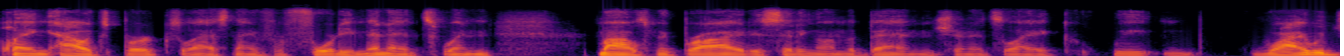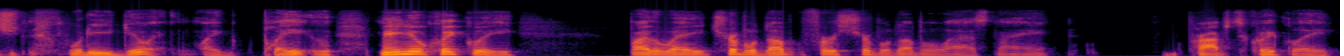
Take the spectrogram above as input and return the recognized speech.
playing Alec Burks last night for 40 minutes when Miles McBride is sitting on the bench, and it's like we why would you what are you doing? Like play Manuel Quickley, by the way, triple double first triple double last night. Props to Quickley.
